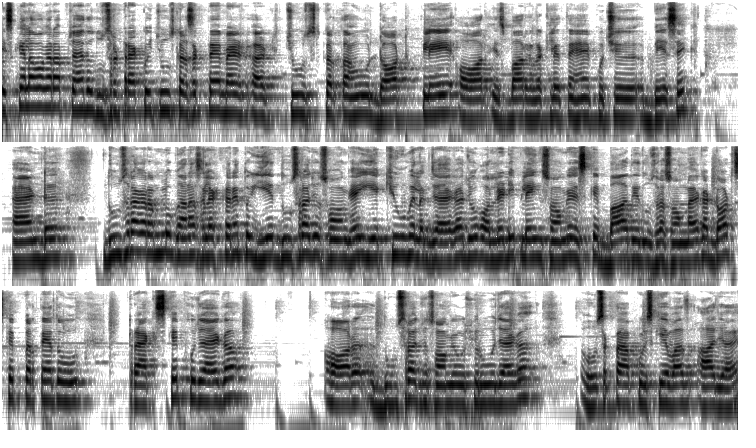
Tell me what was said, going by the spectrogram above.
इसके अलावा अगर आप चाहें तो दूसरा ट्रैक कोई चूज़ कर सकते हैं। मैं चूज़ करता हूँ डॉट प्ले और इस बार रख लेते हैं कुछ बेसिक एंड दूसरा अगर हम लोग गाना सेलेक्ट करें तो ये दूसरा जो सॉन्ग है, ये क्यू में लग जाएगा, जो ऑलरेडी प्लेइंग सॉन्ग है, इसके बाद ये दूसरा सॉन्ग आएगा। डॉट स्किप करते हैं तो ट्रैक स्किप हो जाएगा और दूसरा जो सॉन्ग है वो शुरू हो जाएगा। हो सकता है आपको इसकी आवाज़ आ जाए।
